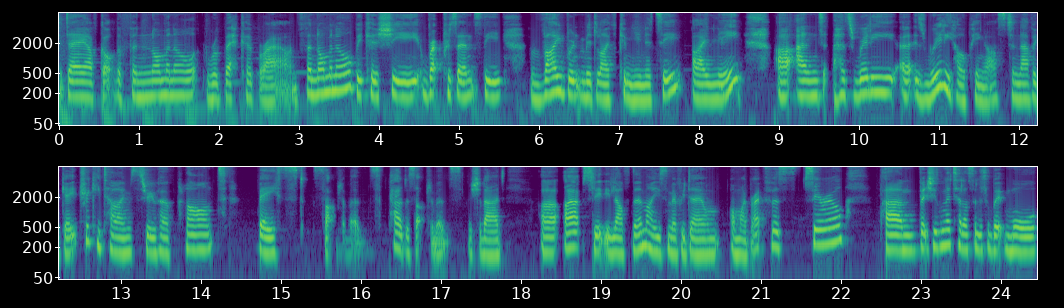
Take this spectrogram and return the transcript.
Today I've got the phenomenal Rebekah Brown. Phenomenal because she represents the vibrant midlife community, I me, uh, and has really uh, is really helping us to navigate tricky times through her plant based supplements, powder supplements, I should add. Uh, I absolutely love them. I use them every day on, on my breakfast cereal. Um, but she's going to tell us a little bit more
